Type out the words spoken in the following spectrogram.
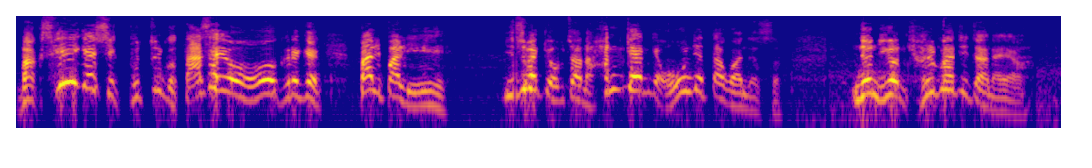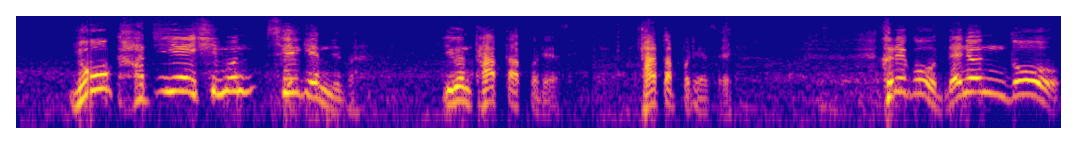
막 세 개씩 붙들고 따세요. 그렇게 빨리빨리. 이 수밖에 없잖아. 한 개 한 개 언제 따고 앉았어. 넌 이건 결과지잖아요. 요 가지의 힘은 세 개입니다. 이건 다 따버려야 돼. 다 따버려야 돼. 그리고 내년도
